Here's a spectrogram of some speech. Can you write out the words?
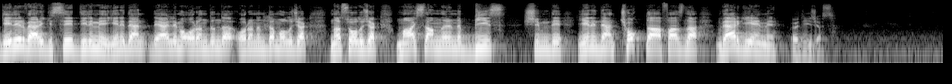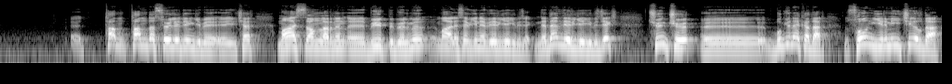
gelir vergisi dilimi yeniden değerleme oranında oranında mı olacak? Nasıl olacak? Maaş zamlarını biz şimdi yeniden çok daha fazla vergiye mi ödeyeceğiz? E, tam tam da söylediğin gibi e, İlker maaş zamlarının büyük bir bölümü maalesef yine vergiye gidecek. Neden vergiye gidecek? Çünkü bugüne kadar son 22 yılda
